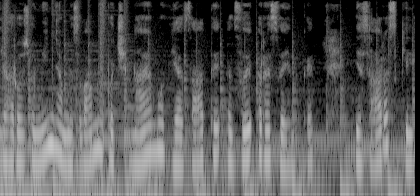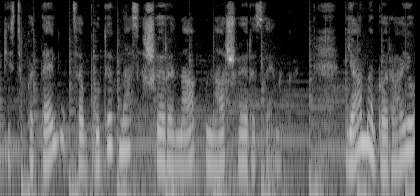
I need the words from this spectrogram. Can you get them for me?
Для розуміння ми з вами починаємо в'язати з резинки. І зараз кількість петель це буде в нас ширина нашої резинки. Я набираю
